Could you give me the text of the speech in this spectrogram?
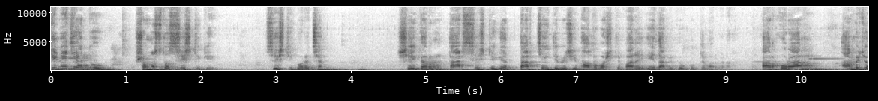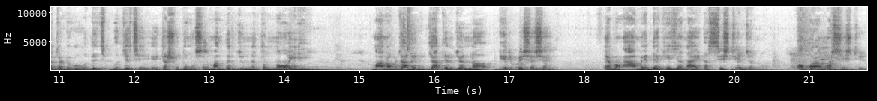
তিনি যেহেতু সমস্ত সৃষ্টিকে সৃষ্টি করেছেন, সেই কারণে তার সৃষ্টিকে তার চাইতে বেশি ভালোবাসতে পারে এই দাবি কেউ করতে পারবে না। আর কোরআন, আমি যতটুকু বুঝেছি বুঝেছি, এটা শুধু মুসলমানদের জন্য তো নয় মানব জাতির জন্য নির্বিশেষে। এবং আমি দেখি যে না, এটা সৃষ্টির জন্য, অপরাপর সৃষ্টির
